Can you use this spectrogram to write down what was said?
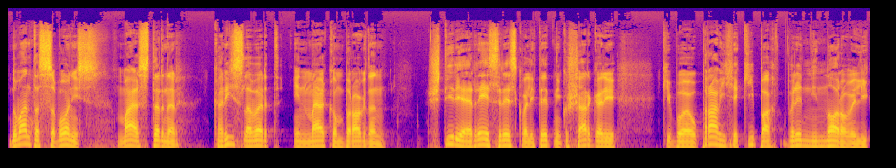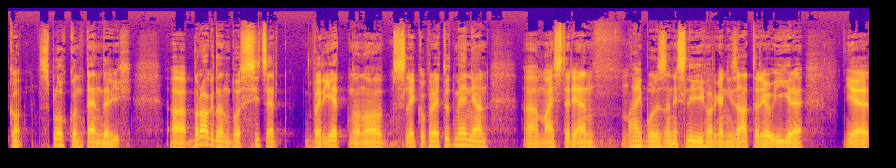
Domantas Sabonis, Miles Turner, Karis Lavert in Malcolm Brogdon, štirje res, res kvalitetni košarkari, ki bojo v pravih ekipah vredni noro veliko, sploh kontenderjih. Uh, Brogdon bo sicer verjetno, no, slejko prej tudi menjan, uh, majster je en najbolj zanesljivih organizatorjev igre, je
